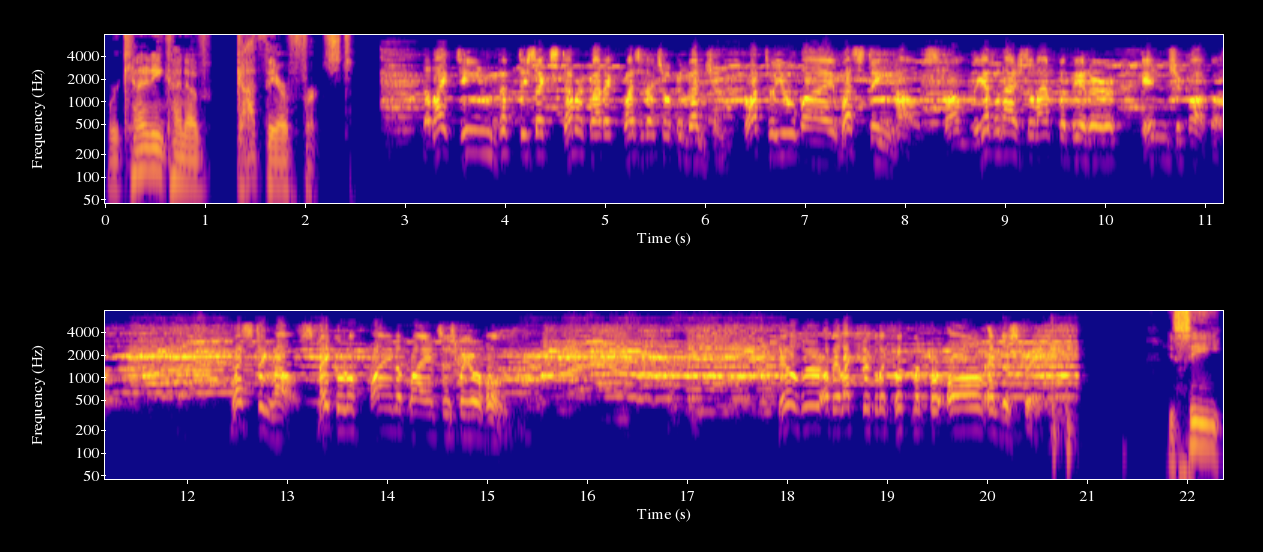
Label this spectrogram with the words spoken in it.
where Kennedy kind of got there first. The 1956 Democratic Presidential Convention, brought to you by Westinghouse from the International Amphitheater in Chicago. Westinghouse, maker of fine appliances for your home of electrical equipment for all industry. You see,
